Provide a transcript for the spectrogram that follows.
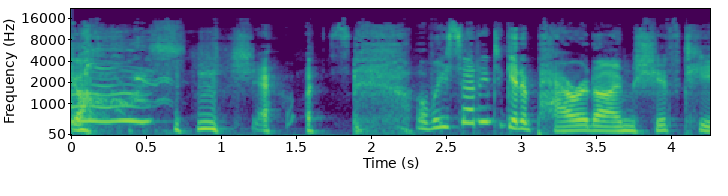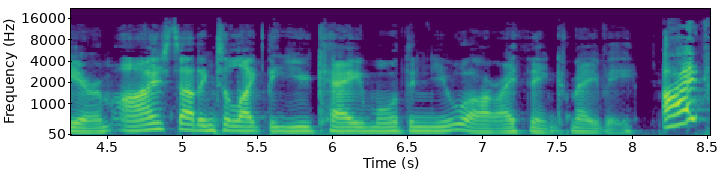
Golden showers. Are we starting to get a paradigm shift here? Am I starting to like the UK more than you are? I think maybe. I've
